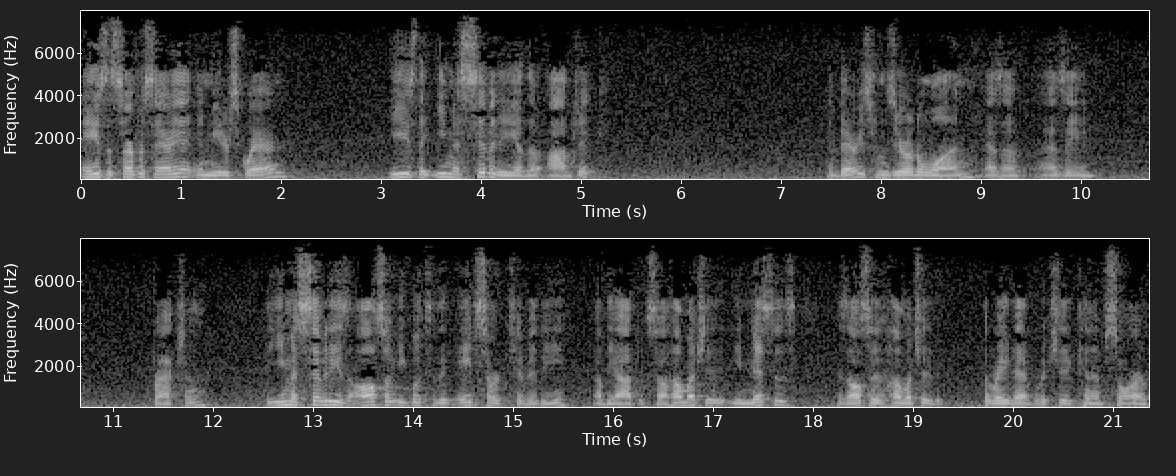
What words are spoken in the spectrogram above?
A is the surface area in meters squared. E is the emissivity of the object. It varies from 0 to 1 as a, as a fraction. The emissivity is also equal to the absorptivity of the object. So how much it emisses is also how much it, the rate at which it can absorb.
